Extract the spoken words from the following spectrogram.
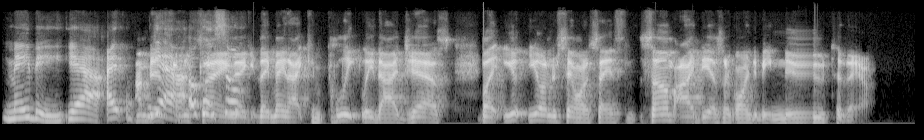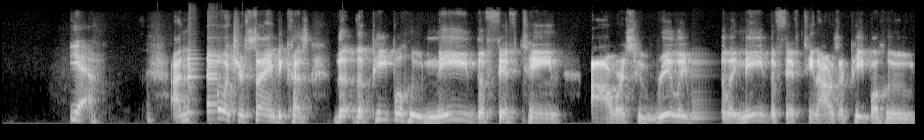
Maybe. Yeah. I I'm just, yeah. I'm okay. saying So they, they may not completely digest, but you, you understand what I'm saying. Some ideas are going to be new to them. yeah. I know what you're saying because the, the people who need the 15 hours, who really, really need the 15 hours, are people who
